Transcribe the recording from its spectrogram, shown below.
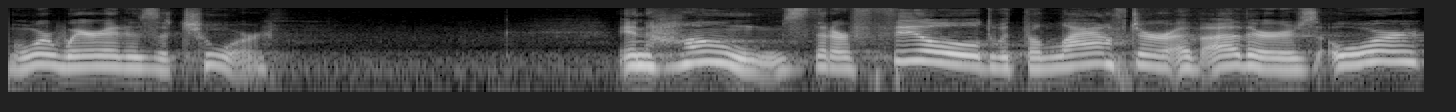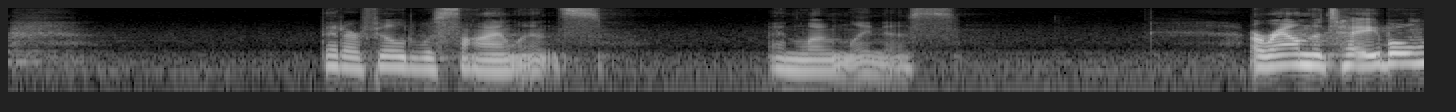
or where it is a chore. In homes that are filled with the laughter of others or that are filled with silence and loneliness. Around the table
